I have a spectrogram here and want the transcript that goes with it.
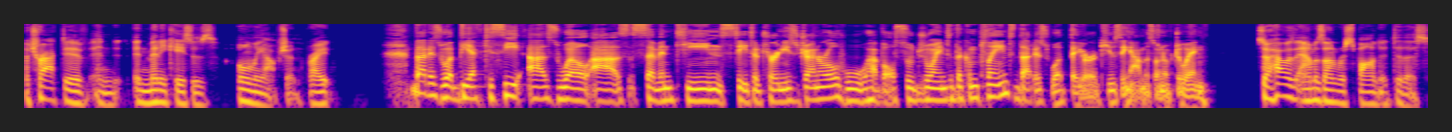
attractive and in many cases only option, right? That is what the FTC, as well as 17 state attorneys general who have also joined the complaint, that is what they are accusing Amazon of doing. So, how has Amazon responded to this?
